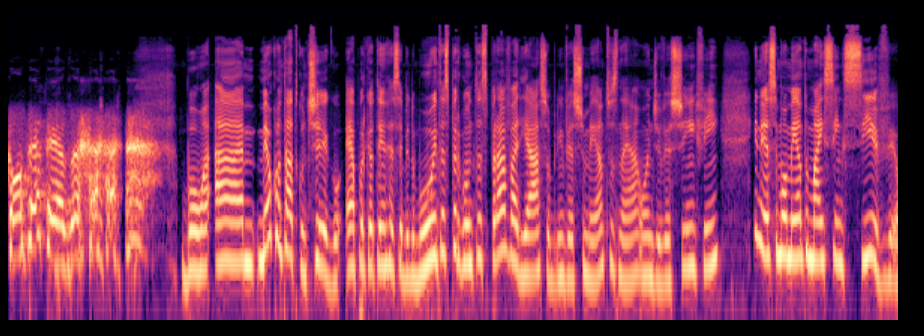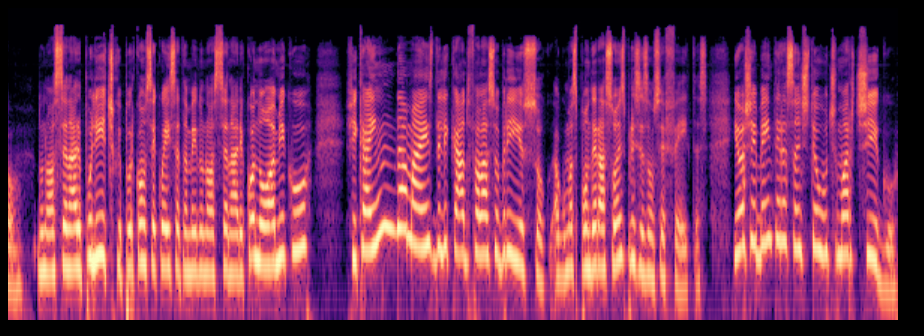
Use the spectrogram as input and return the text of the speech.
Com certeza. Bom, meu contato contigo é porque eu tenho recebido muitas perguntas para variar sobre investimentos, né? Onde investir, enfim. E nesse momento mais sensível do nosso cenário político e, por consequência, também do nosso cenário econômico, fica ainda mais delicado falar sobre isso. Algumas ponderações precisam ser feitas. E eu achei bem interessante teu último artigo,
